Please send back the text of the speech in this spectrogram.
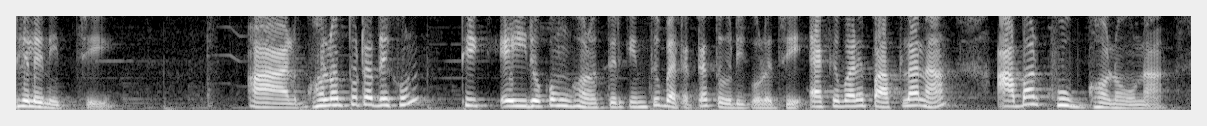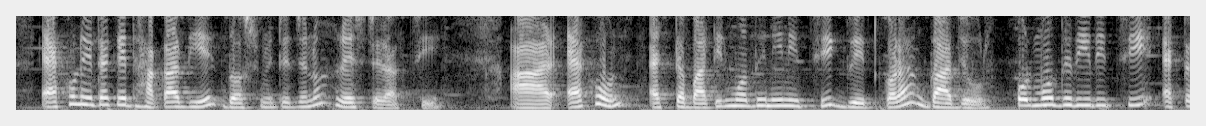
ঢেলে নিচ্ছি। আর ঘনত্বটা দেখুন। ঠিক এই রকম ঘনত্বের কিন্তু ব্যাটারটা তৈরি করেছি। একেবারে পাতলা না, আবার খুব ঘনও না। এখন এটাকে ঢাকা দিয়ে 10 মিনিটের জন্য রেস্টে রাখছি। আর এখন একটা বাটির মধ্যে নিয়ে নিচ্ছি গ্রেট করা গাজর। ওর মধ্যে দিয়ে দিচ্ছি একটা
